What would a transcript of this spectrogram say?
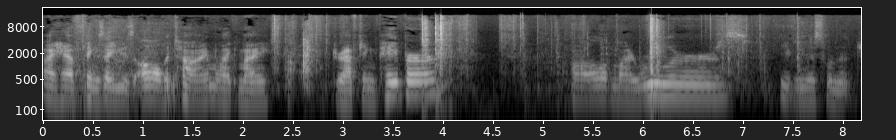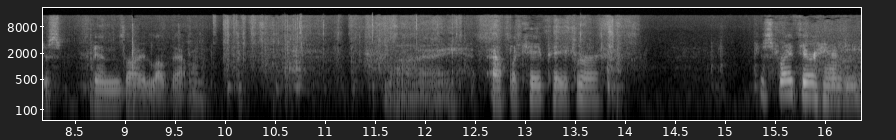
I have things I use all the time, like my drafting paper, all of my rulers, even this one that just bends, I love that one. My applique paper, just right there handy.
